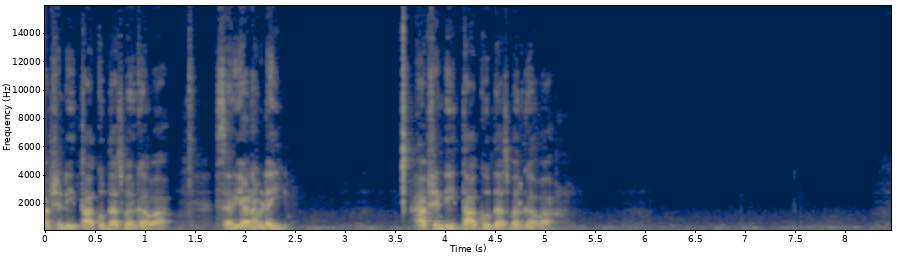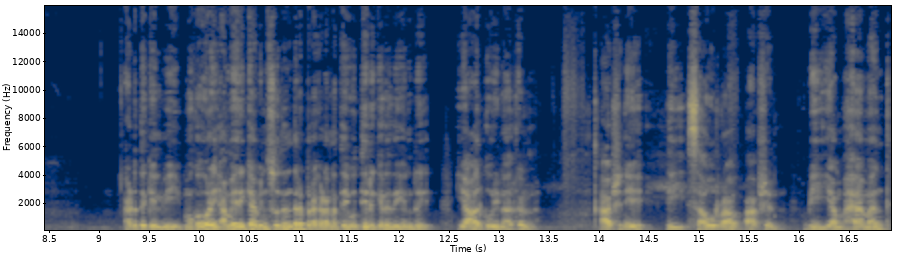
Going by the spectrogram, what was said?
Option D Thakurdas Bhargava. சரியான விடை ஆப்ஷன் டி தாக்கூர்தாஸ் பர்காவா. அடுத்த கேள்வி முகவுரை அமெரிக்காவின் சுதந்திர பிரகடனத்தை ஒத்திருக்கிறது என்று யார் கூறினார்கள்? ஆப்ஷன் ஏ டி சவுர் Rao option B M Hemant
